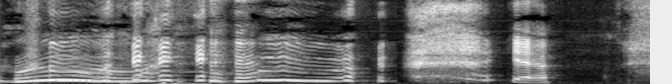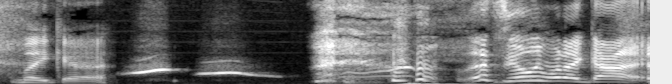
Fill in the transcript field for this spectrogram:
Ooh. yeah, like uh, that's the only one I got.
